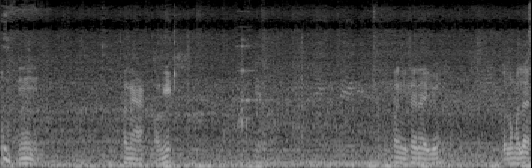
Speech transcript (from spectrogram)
มทางงาของนี้ทางนี้ใช้ได้อยู่กดลงมาเลย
